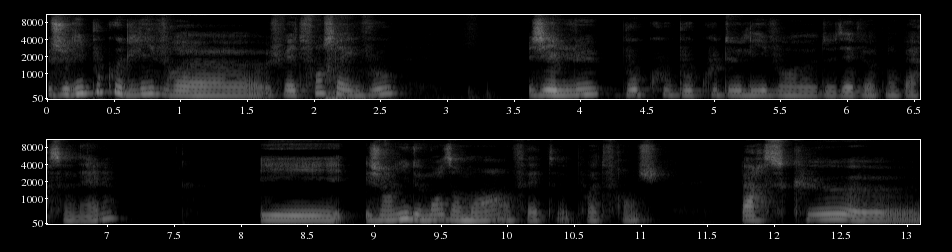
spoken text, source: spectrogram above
je lis beaucoup de livres, euh, je vais être franche avec vous, j'ai lu beaucoup, beaucoup de livres de développement personnel. Et j'en lis de moins en moins, en fait, pour être franche, parce que, euh,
